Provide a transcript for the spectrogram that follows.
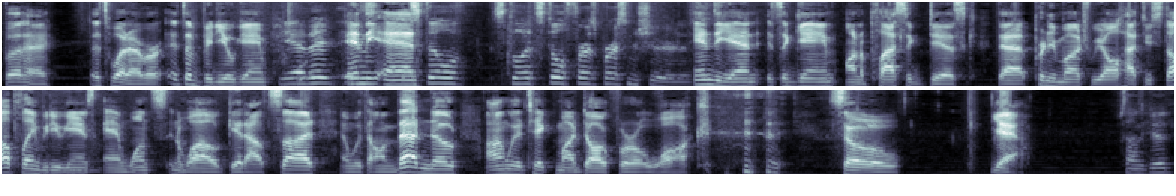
But hey, it's whatever. It's a video game. Yeah, there- in the end, still still it's still first person shooters. in the end, it's a game on a plastic disc that pretty much we all have to stop playing video games and once in a while get outside. And with on that note, I'm going to take my dog for a walk. so, yeah. Sounds good.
